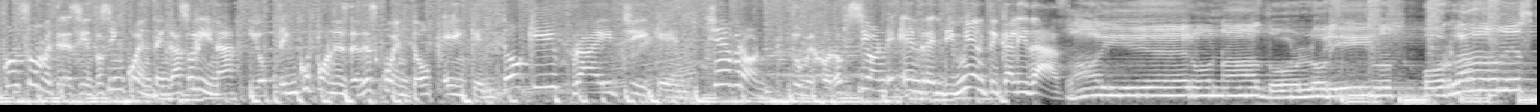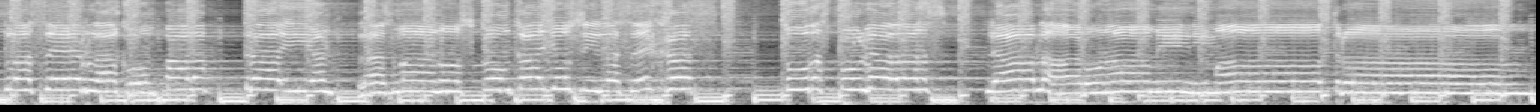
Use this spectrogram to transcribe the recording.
consume 350 en gasolina y obtén cupones de descuento en Kentucky Fried Chicken. Chevron, tu mejor opción en rendimiento y calidad. Salieron adoloridos por la mezcla hacerla con pala traían las manos con callos y las cejas todas polvadas le hablaron a Minimatra. Y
